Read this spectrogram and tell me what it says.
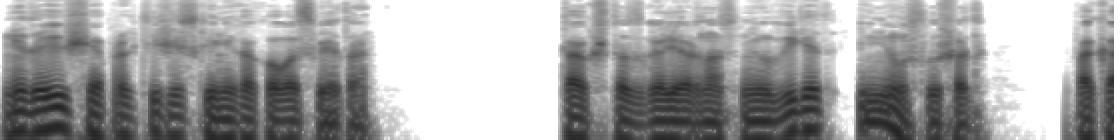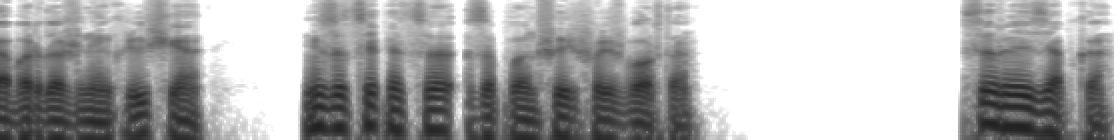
не дающая практически никакого света. Так что с галер нас не увидят и не услышат, пока абордажные крючья не зацепятся за планширь фальшборта. Сырая зябка.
